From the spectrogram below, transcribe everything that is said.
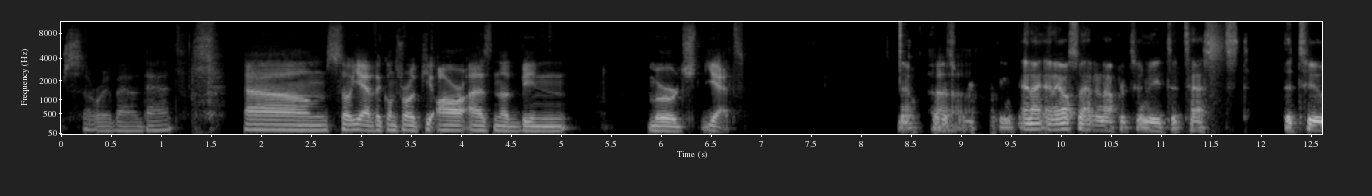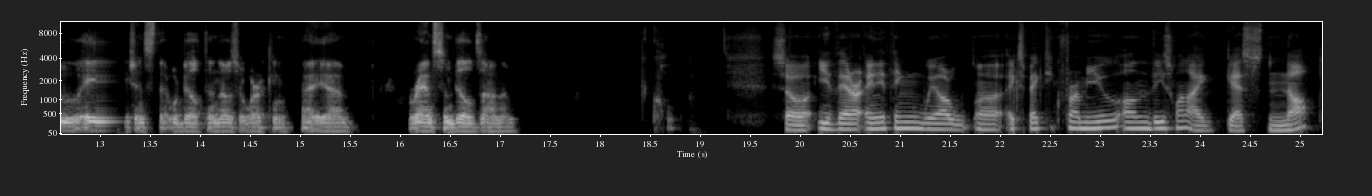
sorry about that. Um, so yeah, the controller PR has not been merged yet. No, Uh, working. And I, and I also had an opportunity to test the two agents that were built and those are working. I um, ran some builds on them. Cool. So, is there anything we are uh, expecting from you on this one? I guess not.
